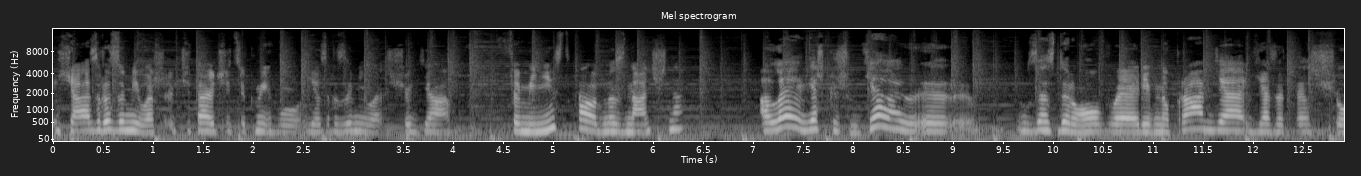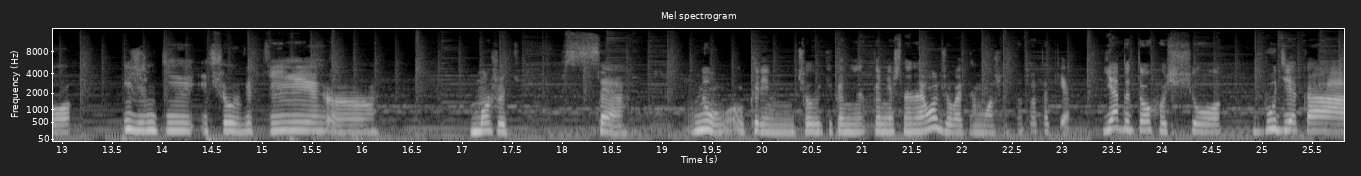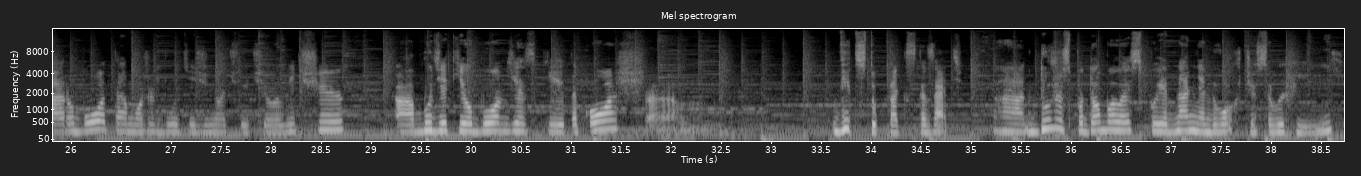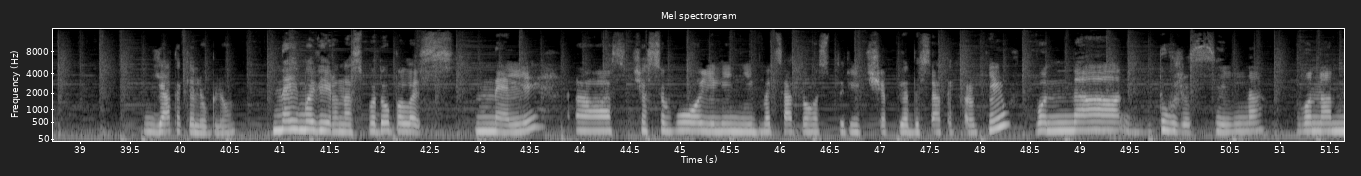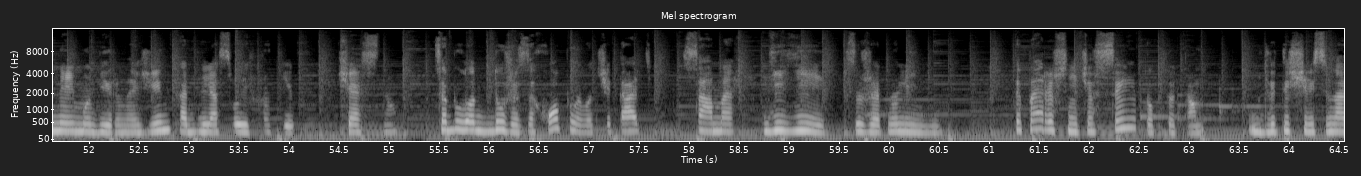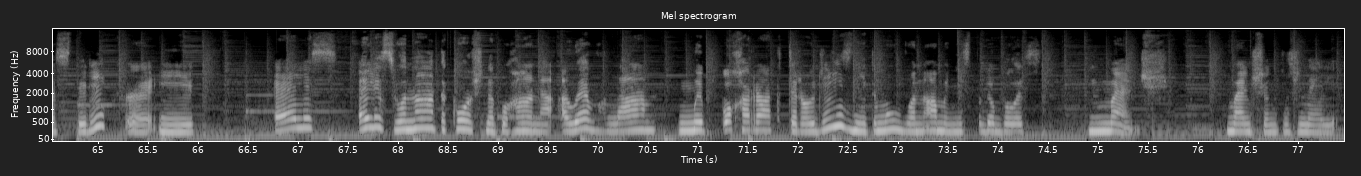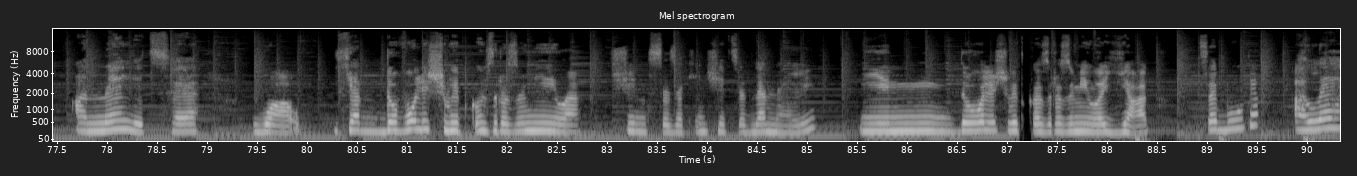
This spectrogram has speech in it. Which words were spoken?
я зрозуміла, читаючи цю книгу, я зрозуміла, що я феміністка однозначно. Але я ж кажу, я за здорове рівноправ'я, я за те, що і жінки, і чоловіки е, можуть все. Ну, крім чоловіки, звісно, народжувати не можуть, ну то таке. Я до того, що будь-яка робота може бути жіночою чоловічою, а будь-які обов'язки також. ем, Відступ, так сказати. Дуже сподобалось поєднання двох часових ліній. Я таке люблю. Неймовірно сподобалась Неллі з часової лінії 20-го сторіччя 50-х років. Вона дуже сильна, вона неймовірна жінка для своїх років. Чесно, це було дуже захопливо читати саме її сюжетну лінію. Теперішні часи, тобто там 2018 рік е, і Еліс. Еліс вона також непогана, але вона ми по характеру різні, тому вона мені сподобалась менш, менше ніж Нелі. А Нелі це вау. Я доволі швидко зрозуміла, чим все закінчиться для Нелі. І доволі швидко зрозуміла, як це буде. Але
